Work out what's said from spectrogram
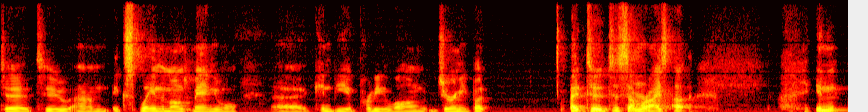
to to um, explain the monk manual uh, can be a pretty long journey, but I, to to summarize, uh, in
